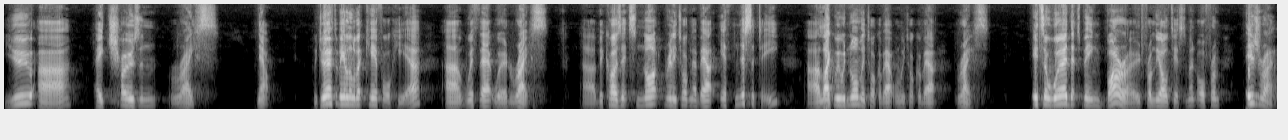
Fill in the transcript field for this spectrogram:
you are a chosen race. Now, we do have to be a little bit careful here uh, with that word race uh, because it's not really talking about ethnicity uh, like we would normally talk about when we talk about race. It's a word that's being borrowed from the Old Testament or from Israel.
